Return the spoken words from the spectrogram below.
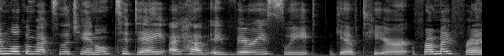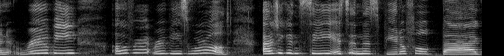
and welcome back to the channel. Today I have a very sweet gift here from my friend Ruby over at Ruby's World. As you can see, it's in this beautiful bag.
